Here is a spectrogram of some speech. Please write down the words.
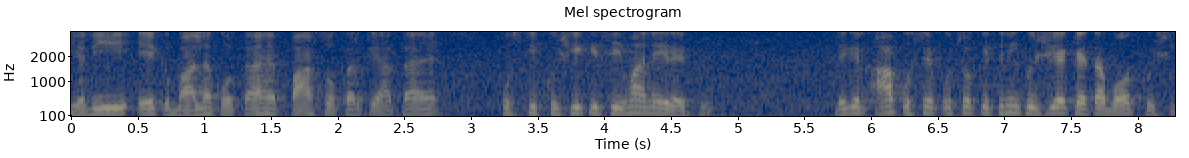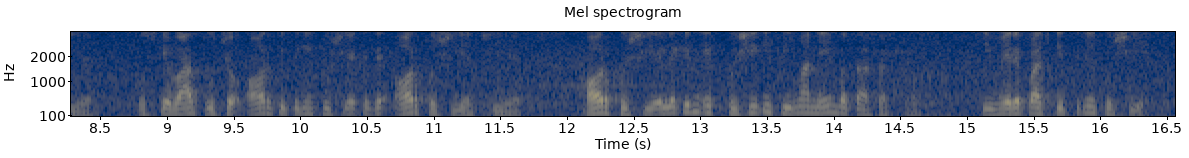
यदि एक बालक होता है, पास होकर के आता है, उसकी खुशी की सीमा नहीं रहती। लेकिन आप उससे पूछो, कितनी खुशी है? कहता, बहुत खुशी है। उसके बाद पूछो, और कितनी खुशी है? कहते, और खुशी अच्छी है, और खुशी है। लेकिन एक खुशी की सीमा नहीं बता सकता कि मेरे पास कितनी खुशी है।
